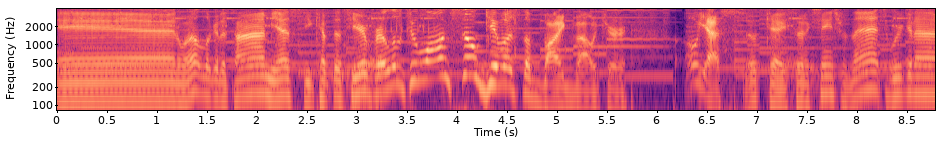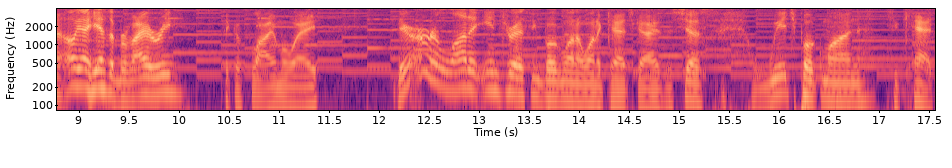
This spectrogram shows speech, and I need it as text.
And, well, look at the time. Yes, he kept us here for a little too long, so give us the bike voucher. Oh, yes. Okay, so in exchange for that, we're gonna... Oh, yeah, he has a Braviary. They could fly him away. There are a lot of interesting Pokemon I want to catch, guys. It's just which Pokemon to catch.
